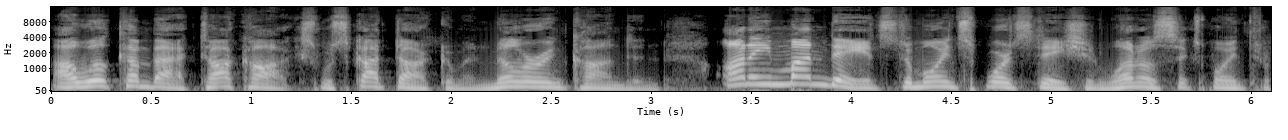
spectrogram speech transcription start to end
Uh, we'll come back. Talk Hawks with Scott Dochterman, Miller and Condon. On a Monday, it's Des Moines Sports Station, 106.3.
